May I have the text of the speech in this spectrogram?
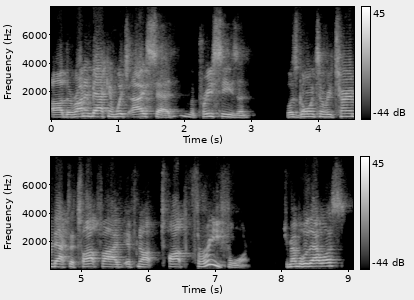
uh, the running back in which I said in the preseason was going to return back to top five, if not top three form. Do you remember who that was?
